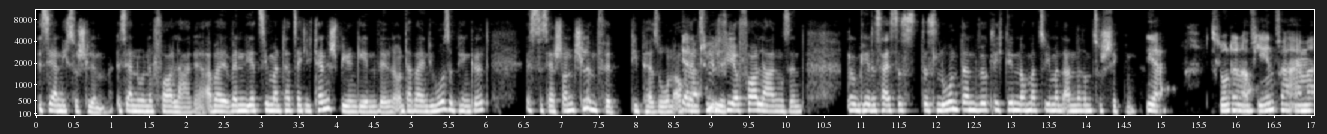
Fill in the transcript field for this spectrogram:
ist ja nicht so schlimm, ist ja nur eine Vorlage. Aber wenn jetzt jemand tatsächlich Tennis spielen gehen will und dabei in die Hose pinkelt, ist es ja schon schlimm für die Person, auch ja, wenn es vier Vorlagen sind. Okay, das heißt, das, das lohnt dann wirklich, den nochmal zu jemand anderem zu schicken. Ja, das lohnt dann auf jeden Fall einmal,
